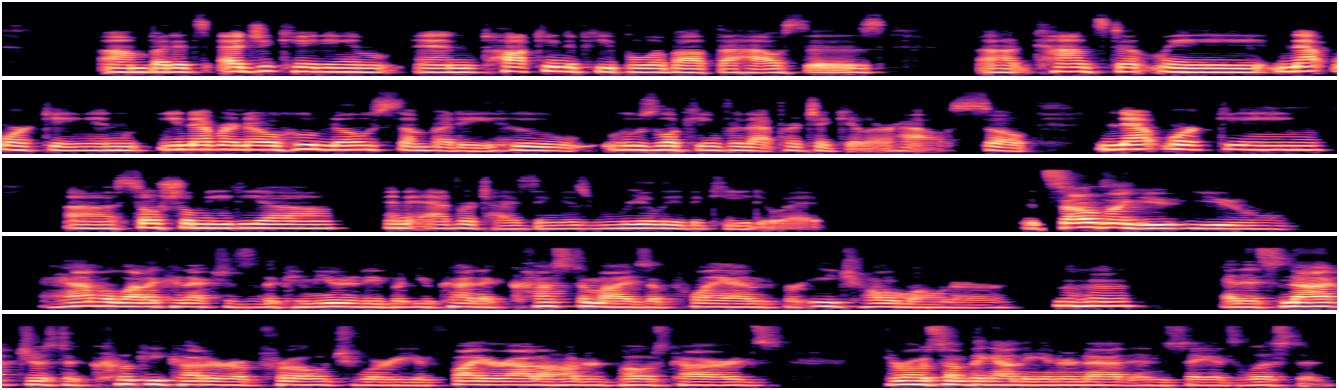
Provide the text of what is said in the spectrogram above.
Um, but it's educating and, and talking to people about the houses, uh, constantly networking and you never know who knows somebody who who's looking for that particular house. So networking uh, social media and advertising is really the key to it. It sounds like you you have a lot of connections to the community but you kind of customize a plan for each homeowner. Mm-hmm. and it's not just a cookie cutter approach where you fire out 100 postcards throw something on the internet and say it's listed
